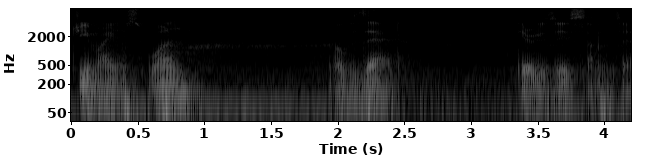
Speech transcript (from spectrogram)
g minus 1 of z. There exists some z.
